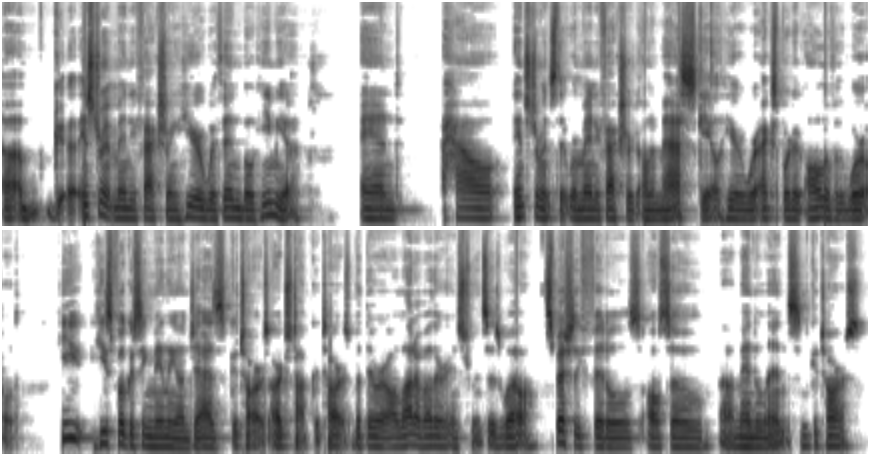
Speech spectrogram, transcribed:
uh, g- instrument manufacturing here within Bohemia and how instruments that were manufactured on a mass scale here were exported all over the world. He he's focusing mainly on jazz guitars, archtop guitars, but there are a lot of other instruments as well, especially fiddles, also uh, mandolins and guitars.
